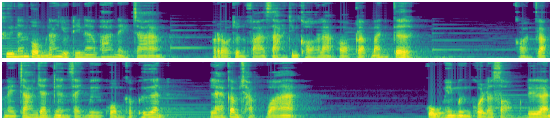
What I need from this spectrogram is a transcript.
คืนนั้นผมนั่งอยู่ที่หน้าบ้านนายจ้าง รอจนฟ้าสางจึงขอลาออกกลับบ้านเกิด ก่อนกลับนายจ้างยัดเงินใส่มือผมกับเพื่อน แล้วกำชับว่า กูให้มึงคนละสองเดือน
